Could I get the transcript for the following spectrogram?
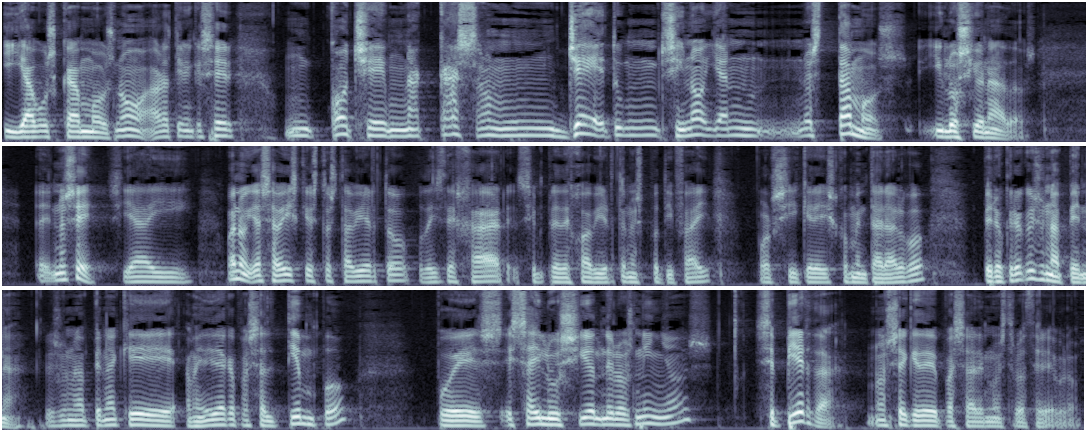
Y ya buscamos, no, ahora tiene que ser un coche, una casa, un jet, un... si no, ya no estamos ilusionados. Eh, no sé si hay... Bueno, ya sabéis que esto está abierto, podéis dejar, siempre dejo abierto en Spotify por si queréis comentar algo, pero creo que es una pena, es una pena que a medida que pasa el tiempo, pues esa ilusión de los niños se pierda. No sé qué debe pasar en nuestro cerebro.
